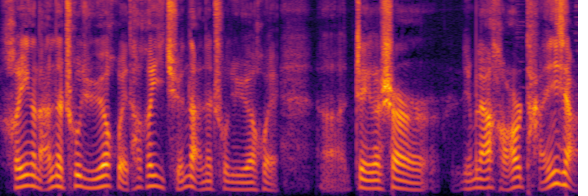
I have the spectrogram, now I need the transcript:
和一个男的出去约会，他和一群男的出去约会，啊，这个事儿你们俩好好谈一下，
